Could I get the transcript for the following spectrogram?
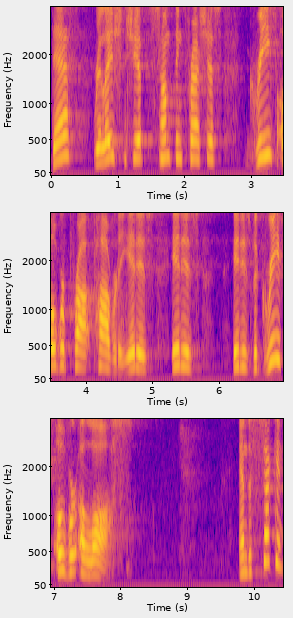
death, relationship, something precious, grief over pro- poverty. It is, it is it is the grief over a loss. And the second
